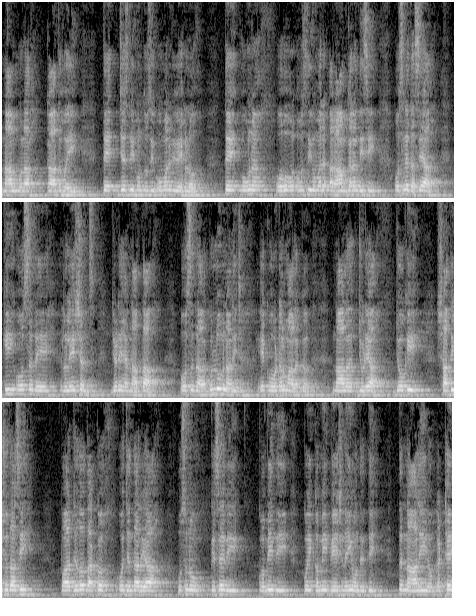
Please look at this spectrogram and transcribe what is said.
ਨਾਲ ਮੁਲਾਕਾਤ ਹੋਈ ਤੇ ਜਿਸ ਦੀ ਹੁਣ ਤੁਸੀਂ ਉਮਰ ਵੀ ਵੇਖ ਲਓ ਤੇ ਹੁਣ ਉਹ ਉਸ ਦੀ ਉਮਰ ਆਰਾਮ ਕਰਨ ਦੀ ਸੀ, ਉਸਨੇ ਦੱਸਿਆ ਕਿ ਉਸ ਦੇ ਰਿਲੇਸ਼ਨਸ ਜਿਹੜੇ ਹੈ ਨਾਤਾ, ਉਸ ਦਾ ਕੁੱਲੂ ਮਨਾਲੀ 'ਚ ਇੱਕ ਹੋਟਲ ਮਾਲਕ ਨਾਲ ਜੁੜਿਆ ਜੋ ਕਿ ਸ਼ਾਦੀशुदा ਸੀ, ਪਰ ਜਦੋਂ ਤੱਕ ਉਹ ਜਿੰਦਾ ਰਿਹਾ ਉਸ ਨੂੰ ਕਿਸੇ ਵੀ ਕਮੀ ਦੀ ਕੋਈ ਕਮੀ ਪੇਸ਼ ਨਹੀਂ ਹੋਣ ਦਿੱਤੀ, ਤੇ ਨਾਲ ਹੀ ਉਹ ਇਕੱਠੇ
